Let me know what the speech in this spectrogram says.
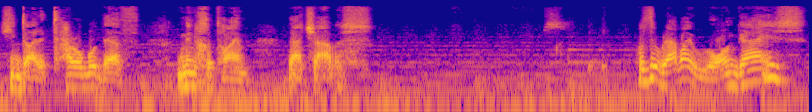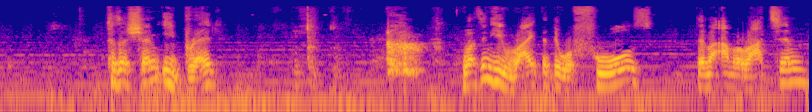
He died a terrible death mincha time that Shabbos. Was the rabbi wrong, guys? Does Hashem eat bread? Wasn't he right that there were fools, that were amaratzim?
